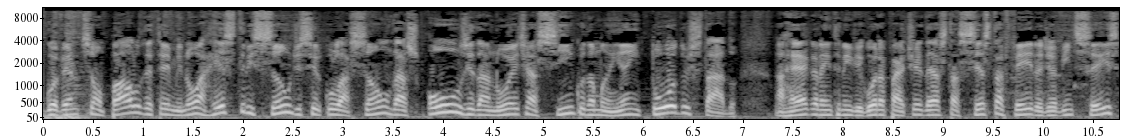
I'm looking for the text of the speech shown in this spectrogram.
O governo de São Paulo determinou a restrição de circulação das 11 da noite às 5 da manhã em todo o estado. A regra entra em vigor a partir desta sexta-feira, dia 26,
